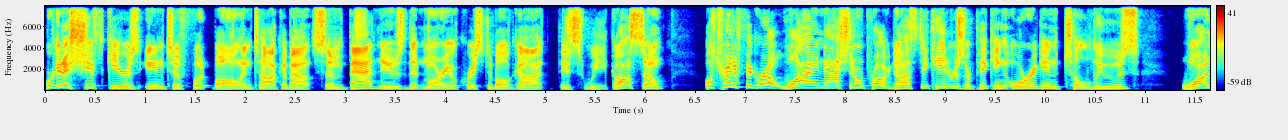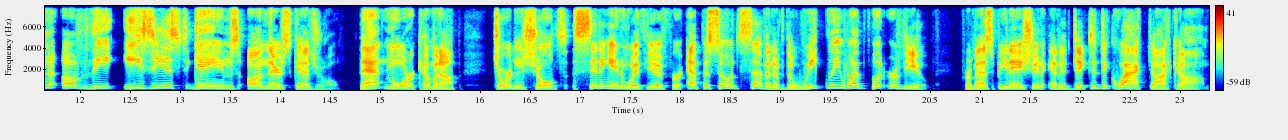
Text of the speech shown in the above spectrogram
We're going to shift gears into football and talk about some bad news that Mario Cristobal got this week. Also, I'll try to figure out why national prognosticators are picking Oregon to lose one of the easiest games on their schedule. That more coming up. Jordan Schultz sitting in with you for episode seven of the weekly Webfoot Review from SB Nation and addictedtoquack.com.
